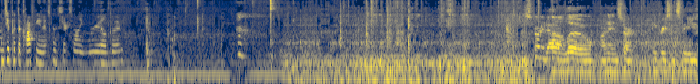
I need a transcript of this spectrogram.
once you put the coffee in, it's gonna start smelling real good. Started out on low, and then start increasing speed.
